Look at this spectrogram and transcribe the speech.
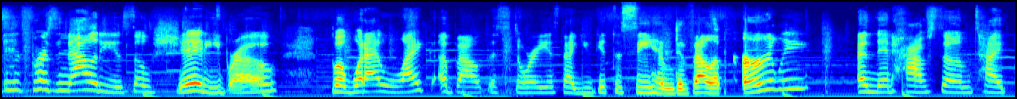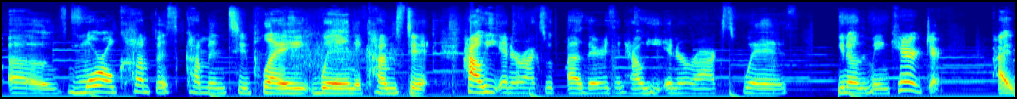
his personality is so shitty bro. But what I like about the story is that you get to see him develop early and then have some type of moral compass come into play when it comes to how he interacts with others and how he interacts with, you know, the main character. I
